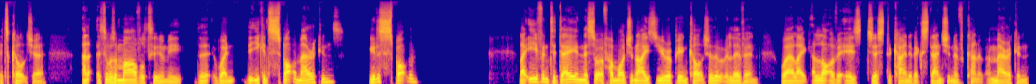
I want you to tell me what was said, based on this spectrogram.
its culture. And it's always a marvel to me that when that you can spot Americans, you just spot them. Like even today in this sort of homogenized European culture that we live in, where like a lot of it is just a kind of extension of kind of American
